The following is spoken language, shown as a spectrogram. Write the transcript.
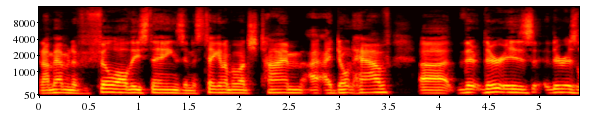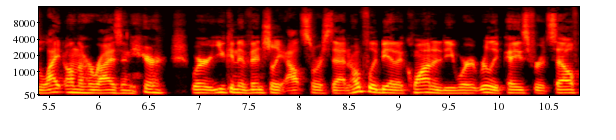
and I'm having to fulfill all these things and it's taking up a bunch of time I, I don't have, uh, there there is there is light on the horizon here where you can eventually outsource that and hopefully be at a quantity where it really pays for itself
